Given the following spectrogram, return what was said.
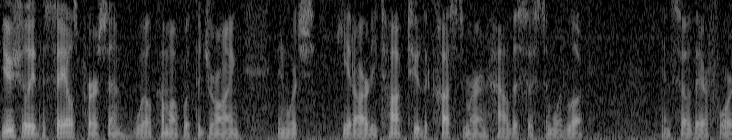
Usually the salesperson will come up with the drawing in which he had already talked to the customer and how the system would look. And so therefore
